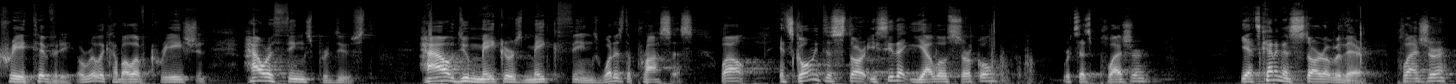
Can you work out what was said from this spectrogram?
creativity, or really Kabbalah of creation. How are things produced? How do makers make things? What is the process? Well, it's going to start. You see that yellow circle where it says pleasure? Yeah, it's kind of going to start over there. Pleasure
